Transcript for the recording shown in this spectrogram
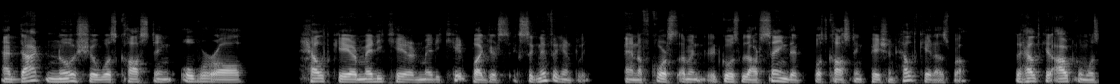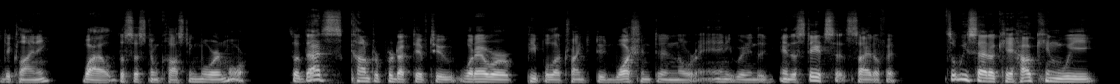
And that no show was costing overall healthcare, Medicare, and Medicaid budgets significantly. And of course, I mean, it goes without saying that it was costing patient healthcare as well. The healthcare outcome was declining while the system costing more and more. So that's counterproductive to whatever people are trying to do in Washington or anywhere in the in the states side of it. So we said, okay, how can we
